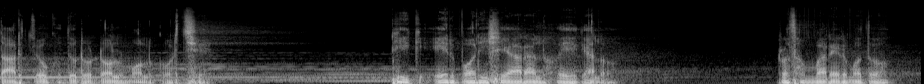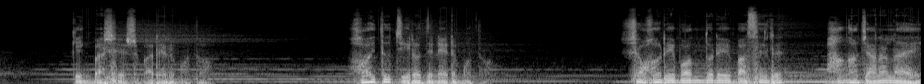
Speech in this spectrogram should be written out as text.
তার চোখ দুটো টলমল করছে। ঠিক এরপরই সে আড়াল হয়ে গেল। প্রথমবারের মতো কিংবা শেষবারের মতো। হয়তো চিরদিনের মতো। শহরে, বন্দরে, বাসের ভাঙা জানালায়,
